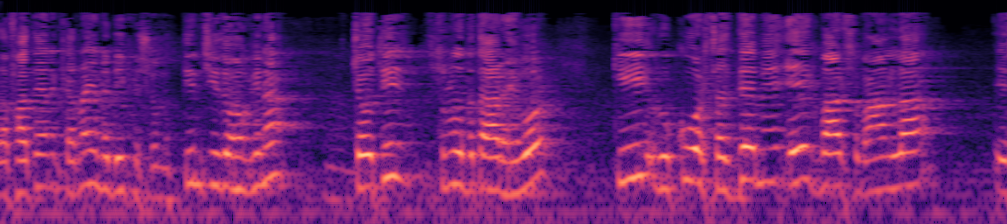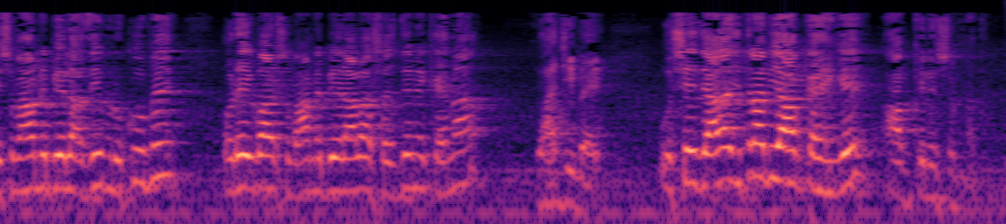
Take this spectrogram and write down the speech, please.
رفاتین کرنا یہ نبی کی سنت۔ تین چیزیں ہوں گی نا۔ چوتھی سنت بتا رہے ہیں وہ کہ رکو اور سجدے میں ایک بار سبحان اللہ یہ سبحان نبی العظیم رکو میں اور ایک بار سبحان نبی اللہ سجدے میں کہنا واجب ہے۔ اس سے زیادہ جتنا بھی آپ کہیں گے، آپ کے لیے سنت ہے۔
